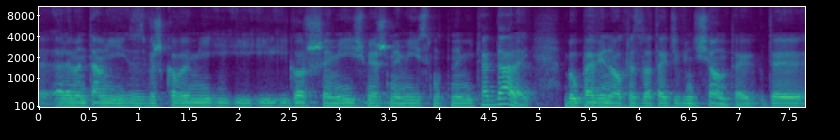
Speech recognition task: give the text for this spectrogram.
elementami zwyżkowymi i, i, i, gorszymi, i śmiesznymi, i smutnymi i tak dalej. Był pewien okres w latach 90., gdy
